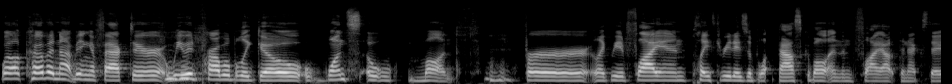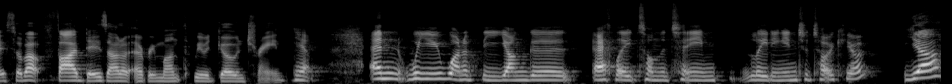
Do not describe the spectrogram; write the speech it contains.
Well, COVID not being a factor, we would probably go once a month mm-hmm. for like we'd fly in, play three days of basketball, and then fly out the next day. So about five days out of every month, we would go and train. Yeah. And were you one of the younger athletes on the team leading into Tokyo? Yeah,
